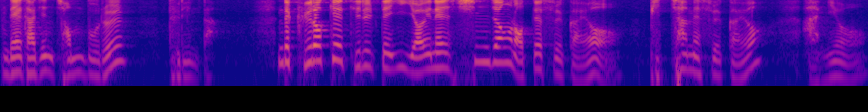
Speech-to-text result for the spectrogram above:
내 가진 전부를 드린다. 근데 그렇게 드릴 때 이 여인의 심정은 어땠을까요? 비참했을까요? 아니요.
